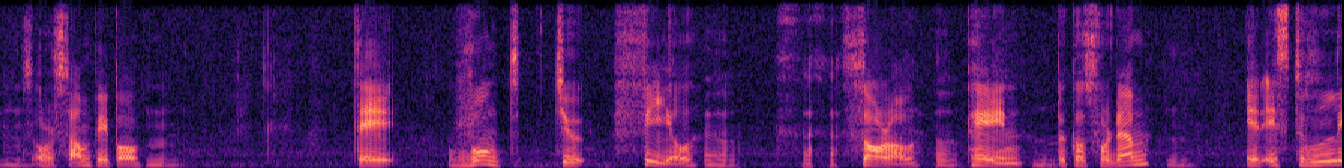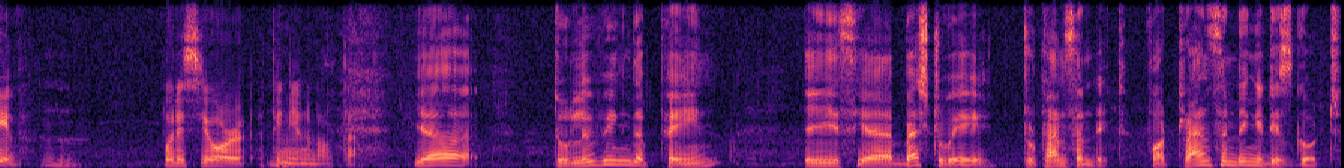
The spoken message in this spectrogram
mm. or some people, mm. they want to feel sorrow, pain, because for them it is to live. What is your opinion about that? Yeah, to living the pain is a best way to transcend it. For transcending it is good.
